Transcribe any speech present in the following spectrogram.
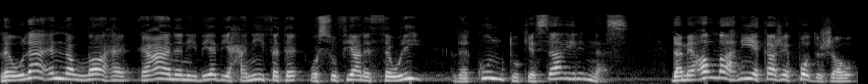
Leula enna Allahe e'aneni bi ebi Hanifete o Sufjane Theuri, le kuntu kesairin nas. Da me Allah nije, kaže, podržao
